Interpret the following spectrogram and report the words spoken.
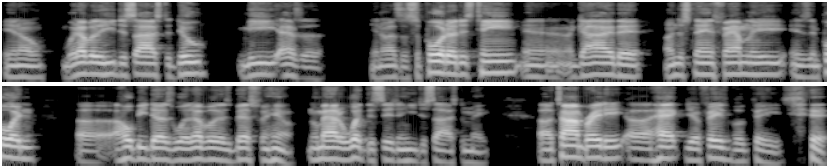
you know whatever he decides to do. Me as a you know as a supporter of this team and a guy that understands family is important. Uh, I hope he does whatever is best for him, no matter what decision he decides to make. Uh, Tom Brady uh, hacked your Facebook page.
